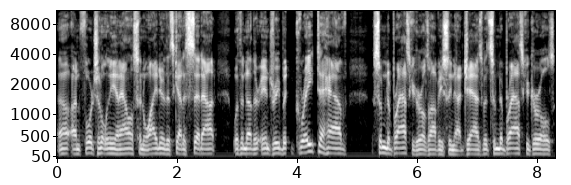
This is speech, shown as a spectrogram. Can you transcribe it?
uh, unfortunately an Allison Weidner that's got to sit out with another injury. But great to have some Nebraska girls, obviously not Jazz, but some Nebraska girls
